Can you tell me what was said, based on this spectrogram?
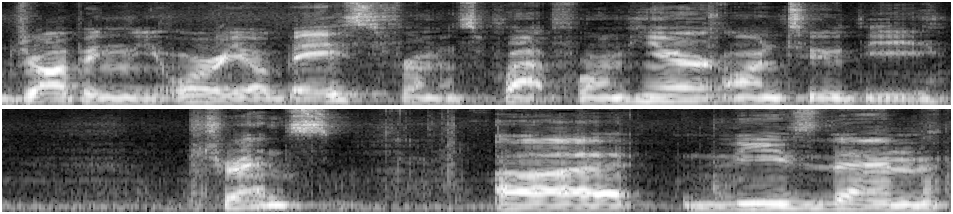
dropping the Oreo base from its platform here onto the treads. Uh, these then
